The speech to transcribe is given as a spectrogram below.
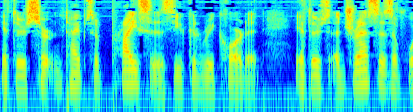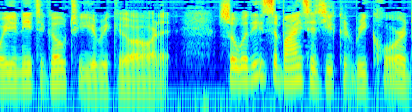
If there's certain types of prices, you could record it. If there's addresses of where you need to go to, you record it. So with these devices, you could record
